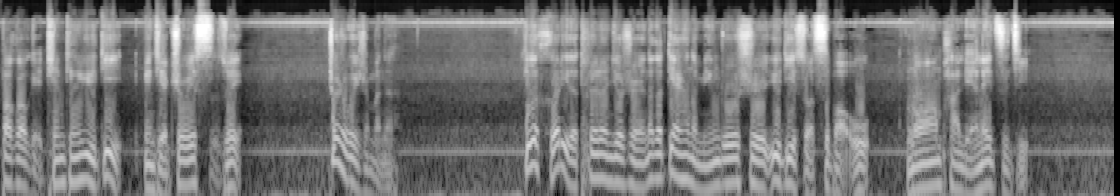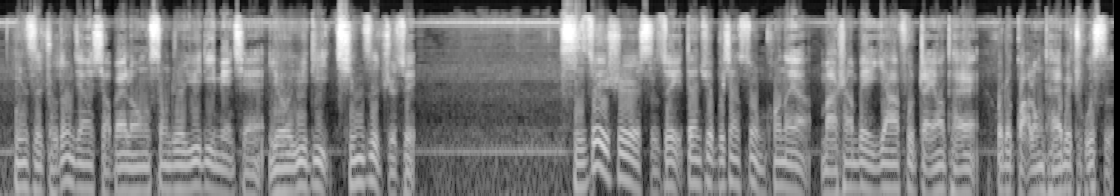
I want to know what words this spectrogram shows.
报告给天庭玉帝，并且治为死罪，这是为什么呢？一个合理的推论就是，那个殿上的明珠是玉帝所赐宝物，龙王怕连累自己，因此主动将小白龙送至玉帝面前，由玉帝亲自治罪。死罪是死罪，但却不像孙悟空那样马上被押赴斩妖台或者剐龙台被处死，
